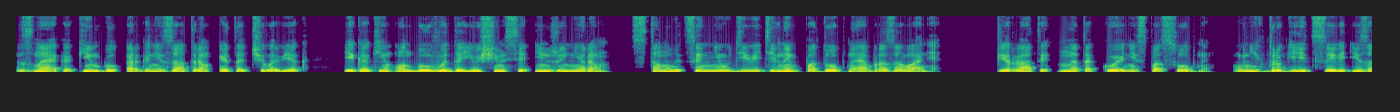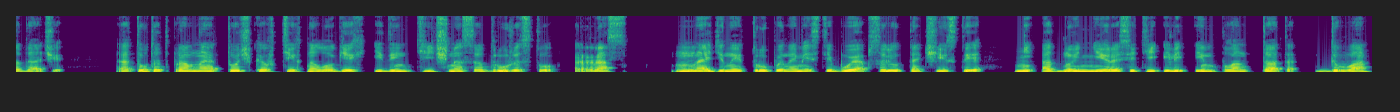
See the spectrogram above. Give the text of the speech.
Зная, каким был организатором этот человек и каким он был выдающимся инженером, становится неудивительным подобное образование. Пираты на такое не способны. У них другие цели и задачи. А тут отправная точка в технологиях идентична Содружеству. Раз. Найденные трупы на месте боя абсолютно чистые. Ни одной нейросети или имплантата. Два.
